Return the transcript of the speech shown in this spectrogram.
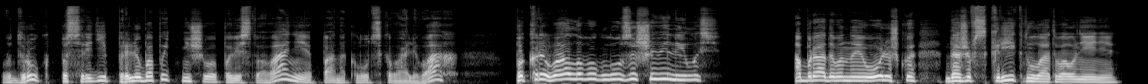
Вдруг посреди прелюбопытнейшего повествования пана Клуцкого о львах покрывало в углу зашевелилось. Обрадованная Олюшка даже вскрикнула от волнения.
